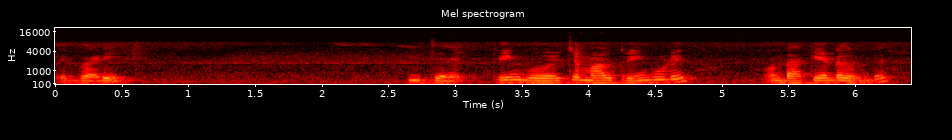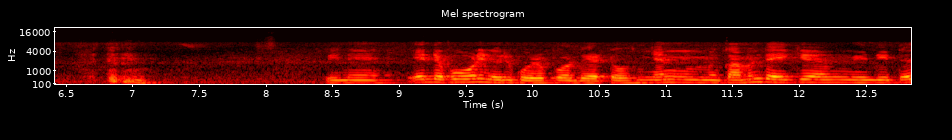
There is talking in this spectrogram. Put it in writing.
പരിപാടി. കിച്ചന് ഇത്രയും മാവ് ഇത്രയും കൂടി ഉണ്ടാക്കേണ്ടതുണ്ട്. പിന്നെ എന്റെ ഫോണിനൊരു കുഴപ്പമുണ്ട് കേട്ടോ. ഞാൻ കമന്റ് അയക്കാൻ വേണ്ടിയിട്ട്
